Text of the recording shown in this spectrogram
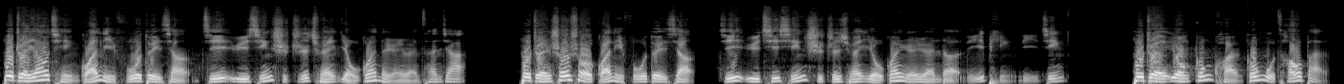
不准邀请管理服务对象及与行使职权有关的人员参加，不准收受管理服务对象及与其行使职权有关人员的礼品礼金，不准用公款公务操办。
